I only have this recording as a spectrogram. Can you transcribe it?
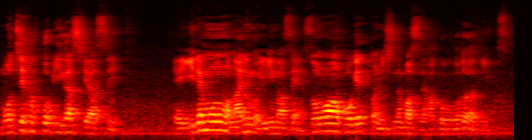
持ち運びがしやすい、えー、入れ物も何もいりません。そのままポケットに忍ばせて運ぶことができます。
